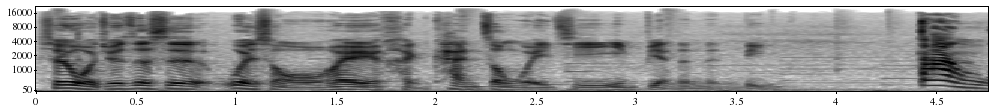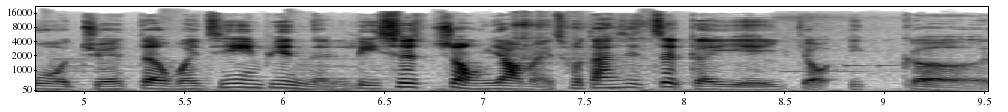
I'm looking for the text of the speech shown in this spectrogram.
所以我觉得这是为什么我会很看重危机应变的能力。但我觉得危机应变能力是重要，没错。但是这个也有一个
